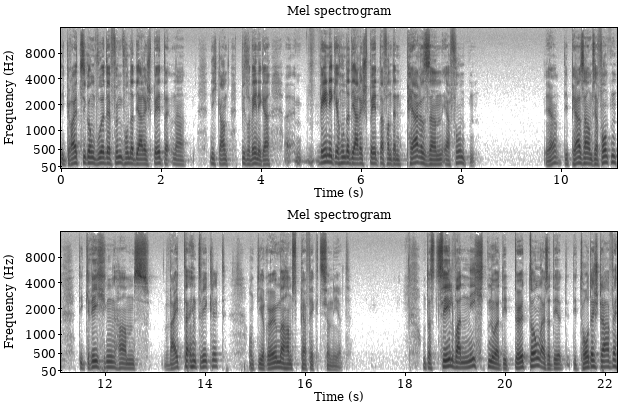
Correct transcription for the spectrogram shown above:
Die Kreuzigung wurde 500 Jahre später, na, nicht ganz, ein bisschen weniger, äh, wenige hundert Jahre später von den Persern erfunden. Ja, die Perser haben es erfunden, die Griechen haben es weiterentwickelt und die Römer haben es perfektioniert. Und das Ziel war nicht nur die Tötung, also die, die Todesstrafe,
